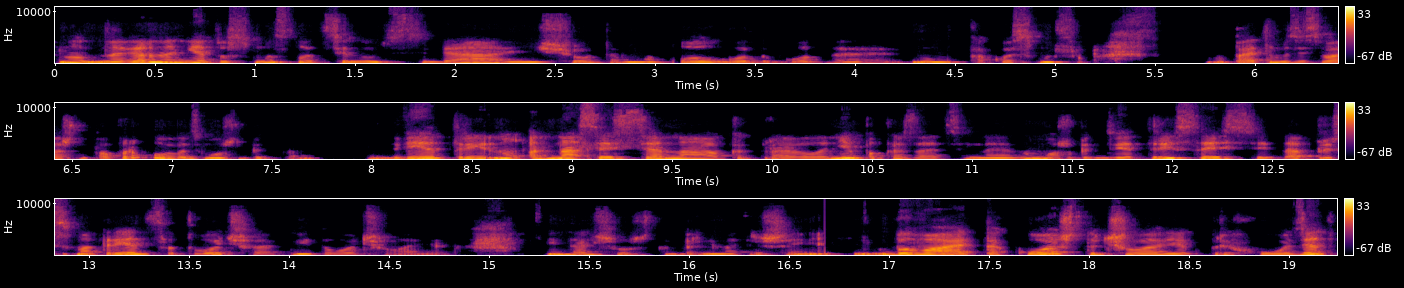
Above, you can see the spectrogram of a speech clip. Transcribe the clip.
Ну, наверное, нету смысла тянуть себя еще там на полгода, год, да, ну, какой смысл? Поэтому здесь важно попробовать, может быть, там, две-три, ну, одна сессия, она, как правило, не показательная, ну, может быть, две-три сессии, да, присмотреться, твой человек, не твой человек, и дальше уже там принимать решение. Бывает такое, что человек приходит,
